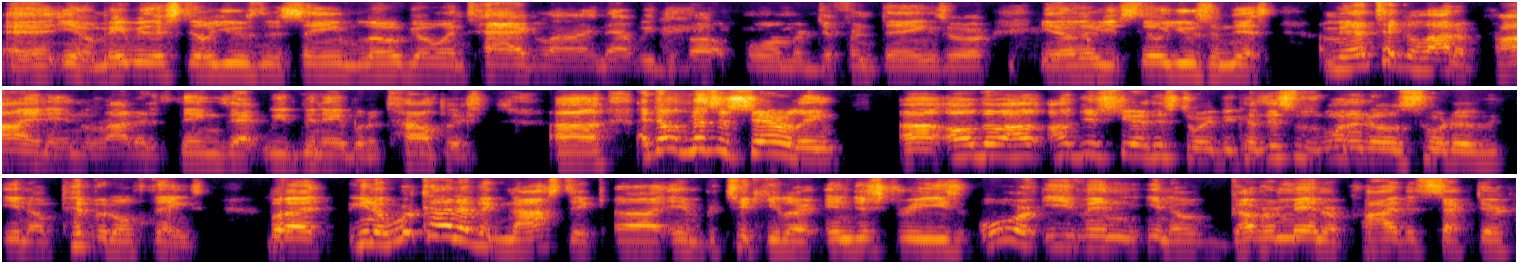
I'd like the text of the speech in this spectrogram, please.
and you know maybe they're still using the same logo and tagline that we developed for them or different things or you know they're still using this. I mean i take a lot of pride in a lot of the things that we've been able to accomplish. Uh, i don't necessarily uh, although I'll, I'll, just share this story because this was one of those sort of you know pivotal things. But you know we're kind of agnostic uh, in particular industries or even you know government or private sector.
